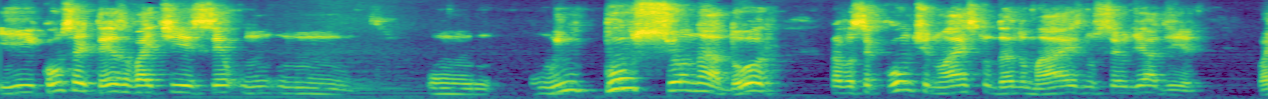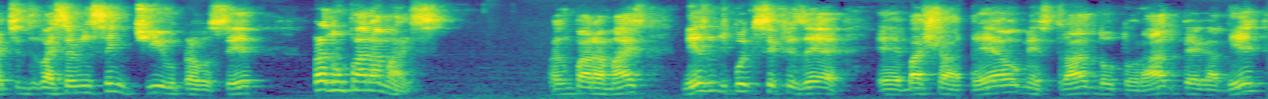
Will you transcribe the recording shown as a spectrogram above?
e com certeza vai te ser um, um, um, um impulsionador para você continuar estudando mais no seu dia a dia. Vai, te, vai ser um incentivo para você para não parar mais. Para não parar mais, mesmo depois que você fizer é, bacharel, mestrado, doutorado, PhD,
